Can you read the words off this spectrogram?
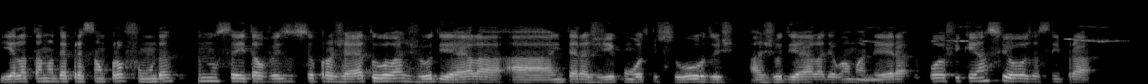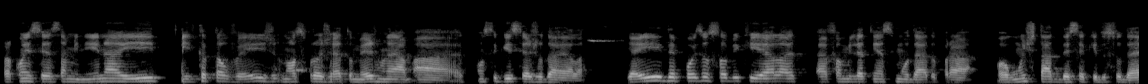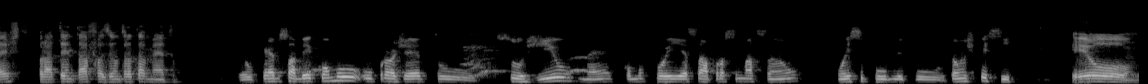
E ela está numa depressão profunda. Eu não sei, talvez o seu projeto ajude ela a interagir com outros surdos, ajude ela de alguma maneira. Pô, eu fiquei ansioso, assim, para para conhecer essa menina e, e que talvez o nosso projeto mesmo, né, a, a, conseguisse ajudar ela. E aí depois eu soube que ela, a família tinha se mudado para algum estado desse aqui do Sudeste para tentar fazer um tratamento. Eu quero saber como o projeto surgiu, né? Como foi essa aproximação com esse público tão específico. Eu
